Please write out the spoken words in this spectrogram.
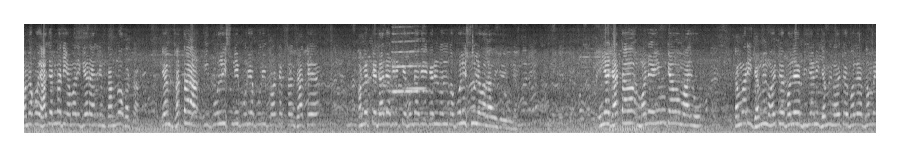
અમે કોઈ હાજર નથી, અમારી ગેરહાજરીમાં કામ ન કરતા. તેમ છતાં એ પોલીસની પૂરેપૂરી પ્રોટેક્શન સાથે અમે કે દાદાગીરી કે ગુંડાગીરી કરી નથી તો પોલીસ શું લેવા લાવી જોઈએ અહીંયા જતા મને એમ કહેવામાં આવ્યું, તમારી જમીન હોય તો ભલે, બીજાની જમીન હોય તો ભલે, ગમે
